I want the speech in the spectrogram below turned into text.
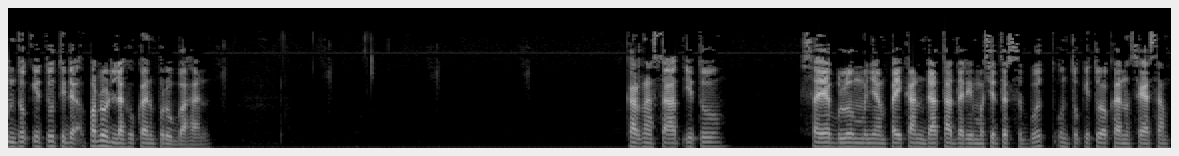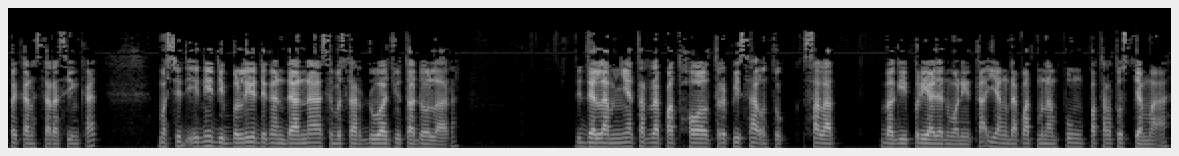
Untuk itu tidak perlu dilakukan perubahan. Karena saat itu Saya belum menyampaikan data dari masjid tersebut, untuk itu akan saya sampaikan secara singkat. Masjid ini dibeli dengan dana sebesar 2 juta dolar. Di dalamnya terdapat hall terpisah untuk salat bagi pria dan wanita yang dapat menampung 400 jamaah.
